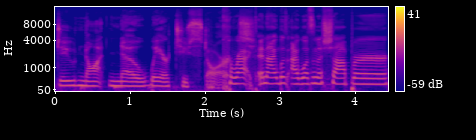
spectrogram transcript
do not know where to start. Correct. And I was I wasn't a shopper.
